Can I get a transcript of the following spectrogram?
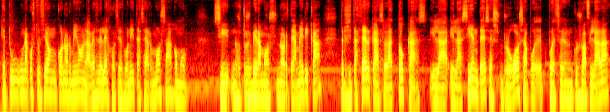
que tú una construcción con hormigón la ves de lejos y es bonita, es hermosa, como si nosotros viéramos Norteamérica, pero si te acercas, la tocas y la, y la sientes, es rugosa, puede, puede, ser incluso afilada,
